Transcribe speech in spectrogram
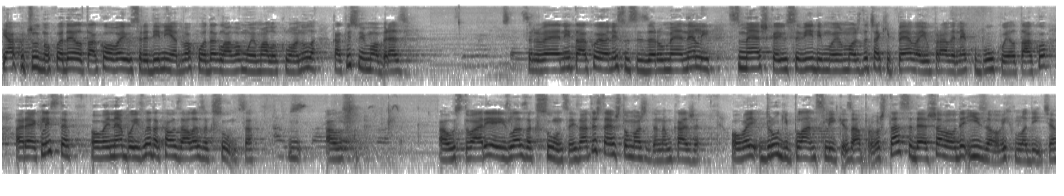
Jako čudno hoda, jel tako, ovaj u sredini jedva hoda, glava mu je malo klonula. Kakvi su im obrazi? Crveni, tako je, oni su se zarumeneli, smeškaju se, vidimo, ili možda čak i pevaju, prave neku buku, jel tako? A rekli ste, ovaj nebo izgleda kao zalazak sunca. A u, a u stvari je izlazak sunca. I znate šta je što može da nam kaže? Ovaj drugi plan slike zapravo. Šta se dešava ovde iza ovih mladića?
